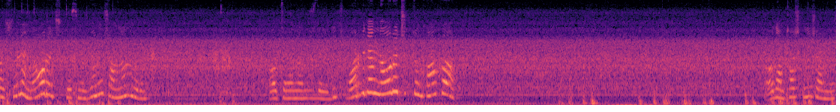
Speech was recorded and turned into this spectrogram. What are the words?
Ya şöyle ne ara çıkıyorsunuz ben hiç anlamıyorum. Alt yanlarımızı da yedik. Harbiden ne ara çıktın kanka? Adam taş kılıç almış.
